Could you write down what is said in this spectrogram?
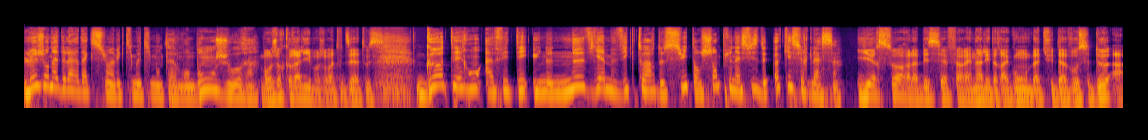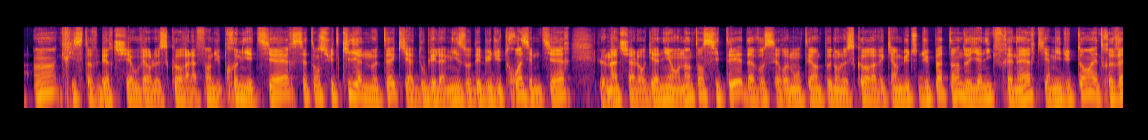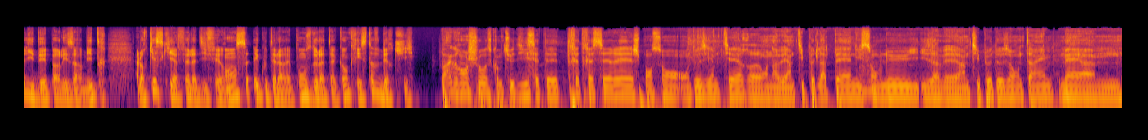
Le journal de la rédaction avec Timothy Montavon. Bonjour. Bonjour Coralie, bonjour à toutes et à tous. Gauthieron a fêté une neuvième victoire de suite en championnat suisse de hockey sur glace. Hier soir à la BCF Arena, les Dragons ont battu Davos 2 à 1. Christophe Berchi a ouvert le score à la fin du premier tiers. C'est ensuite Kylian Motet qui a doublé la mise au début du troisième tiers. Le match a alors gagné en intensité. Davos s'est remonté un peu dans le score avec un but du patin de Yannick Frener qui a mis du temps à être validé par les arbitres. Alors qu'est-ce qui a fait la différence? Écoutez la réponse de l'attaquant Christophe Berchi. Pas grand chose, comme tu dis, c'était très très serré. Je pense en, deuxième tiers, euh, on avait un petit peu de la peine. Ils sont venus, ils avaient un petit peu de zone time, mais euh,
